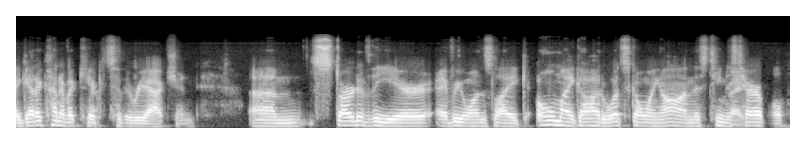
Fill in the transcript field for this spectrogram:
I get a kind of a kick to the reaction. Um, start of the year, everyone's like, "Oh my God, what's going on? This team is right. terrible."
